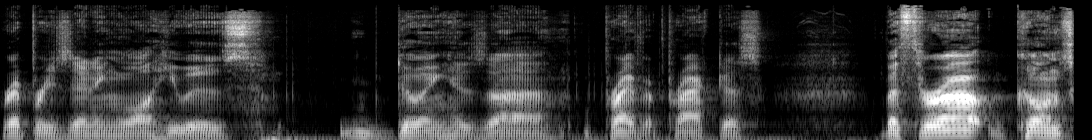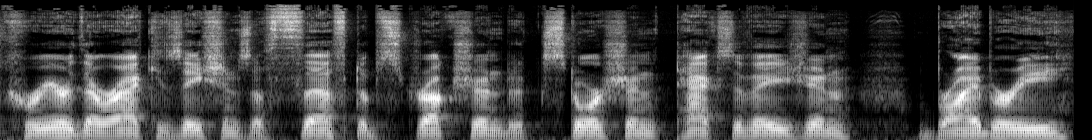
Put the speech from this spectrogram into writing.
representing while he was doing his uh, private practice. But throughout Cohn's career, there were accusations of theft, obstruction, extortion, tax evasion, bribery,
